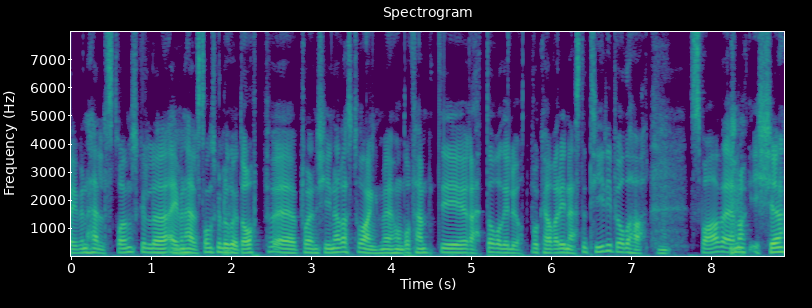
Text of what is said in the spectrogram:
Øyvind Hellstrøm skulle, Eivind Hellstrøm skulle rydde opp uh, på en kinarestaurant med 150 retter, og de lurte på hva var de neste ti de burde ha. Mm. Svaret er nok ikke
